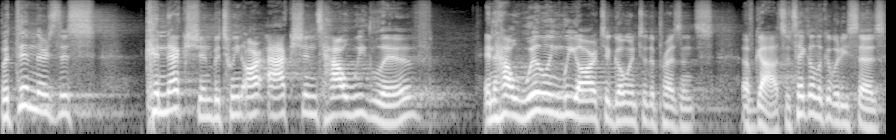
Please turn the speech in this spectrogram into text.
But then there's this connection between our actions, how we live, and how willing we are to go into the presence of God. So take a look at what he says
